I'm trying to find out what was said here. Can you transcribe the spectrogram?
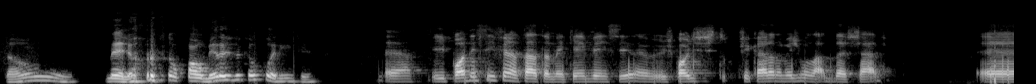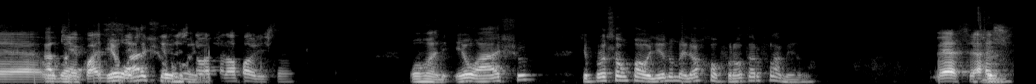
Então, melhor o Palmeiras do que o Corinthians. É, e podem se enfrentar também. Quem vencer, né? os paulistas ficaram no mesmo lado da chave. É, Agora, o que é quase eu acho, estão final paulista. Né? Ô, Rony, eu acho que pro São Paulino o melhor confronto era o Flamengo. É, você acha?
